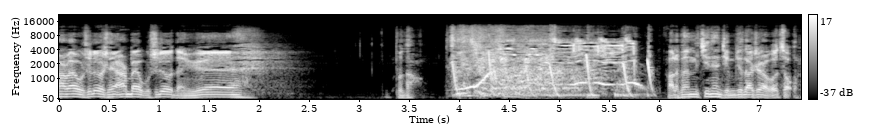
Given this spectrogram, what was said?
二百五十六乘以二百五十六等于不到。好了，朋友们，今天节目就到这儿，我走了。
